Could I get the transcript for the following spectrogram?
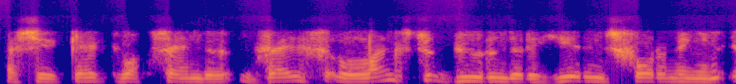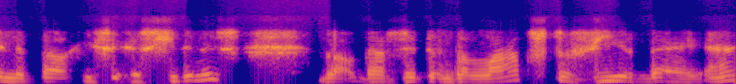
als je kijkt wat zijn de vijf langst durende regeringsvormingen in de Belgische geschiedenis, wel, daar zitten de laatste vier bij. Hè.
